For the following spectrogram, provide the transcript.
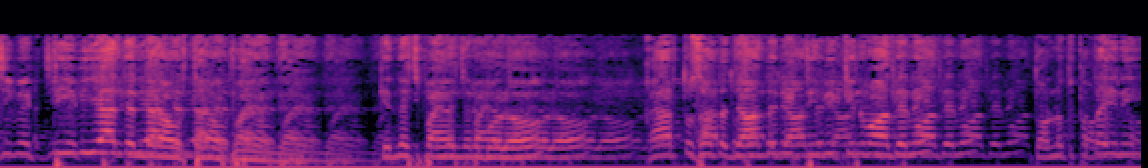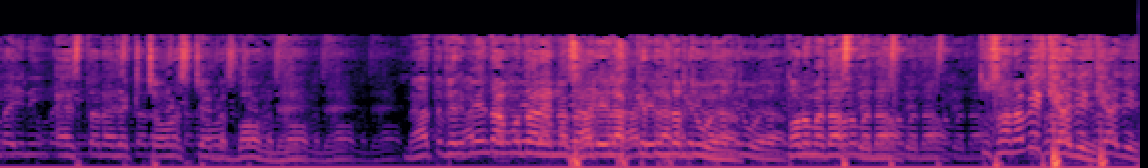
جی جویں ٹی وی دے اندر عورتاں نے پائے ہوندے۔ کنے چ پائے ہوندے بولو خیر تساں تے جاندے نہیں ٹی وی کینو آندے نے تانوں تے پتہ ہی نہیں اس طرح دا ایک چورس چ ڈبا ہوندا ہے میں تے پھر ویندا ہوندا رہنا سارے علاقے دے اندر جو ہے تانوں میں دس دینا تساں نہ ویکھیا جی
